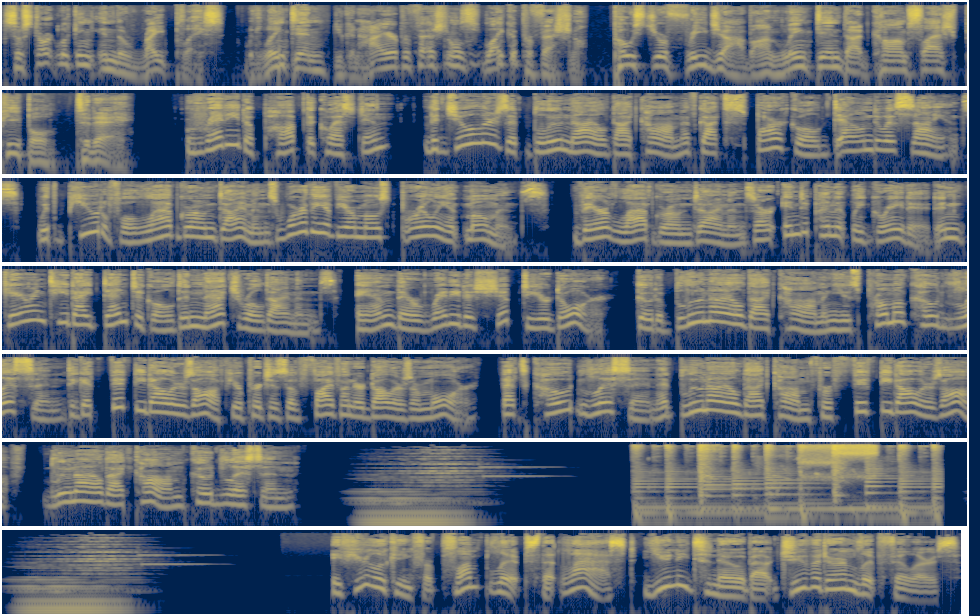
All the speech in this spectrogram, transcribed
So start looking in the right place. With LinkedIn, you can hire professionals like a professional. Post your free job on linkedin.com slash people today. Ready to pop the question? The jewelers at BlueNile.com have got sparkle down to a science with beautiful lab-grown diamonds worthy of your most brilliant moments. Their lab-grown diamonds are independently graded and guaranteed identical to natural diamonds, and they're ready to ship to your door. Go to BlueNile.com and use promo code LISTEN to get $50 off your purchase of $500 or more. That's code LISTEN at BlueNile.com for $50 off. BlueNile.com code LISTEN. If you're looking for plump lips that last, you need to know about Juvederm lip fillers.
